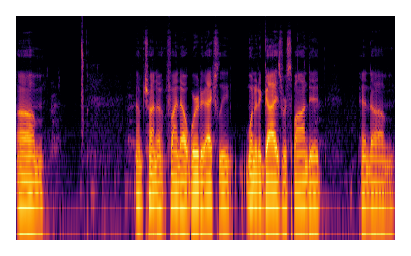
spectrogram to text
Um, I'm trying to find out where to actually. One of the guys responded, and um,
